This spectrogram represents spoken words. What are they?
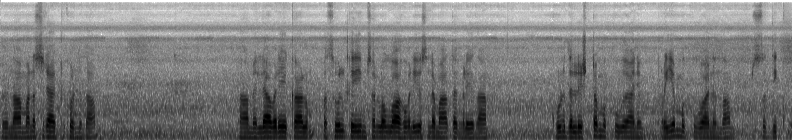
അത് നാം മനസ്സിലാക്കിക്കൊണ്ട് നാം നാം എല്ലാവരേക്കാളും റസൂൽ കരീം സല്ലാഹു അലൈഹി വസല്ലം തങ്ങളെ നാം കൂടുതൽ ഇഷ്ടം വെക്കുവാനും പ്രിയം വെക്കുവാനും നാം ശ്രദ്ധിക്കുക.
